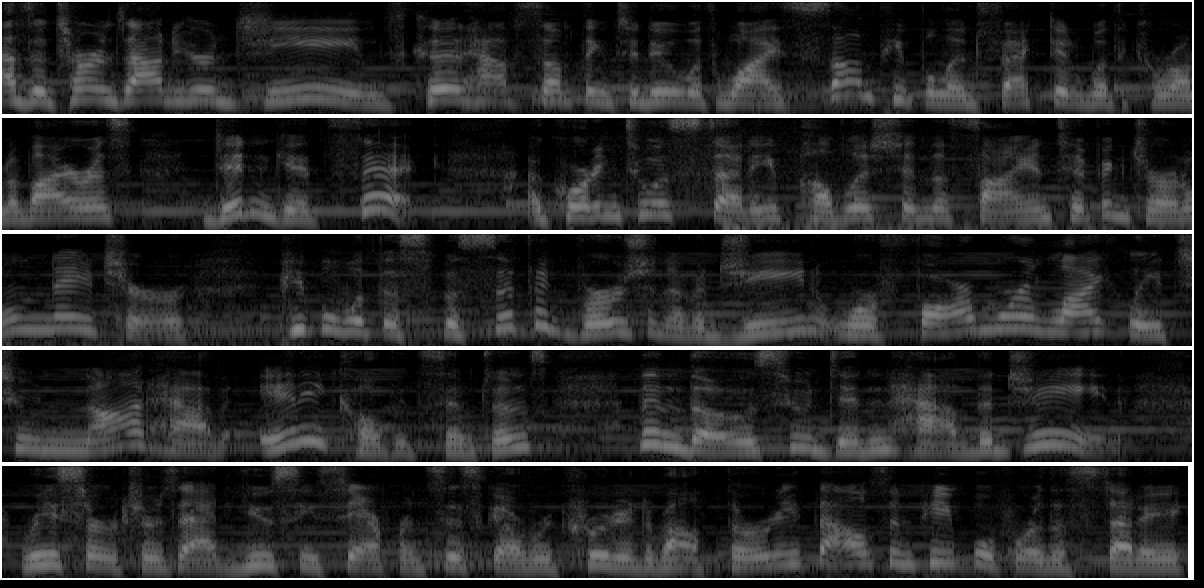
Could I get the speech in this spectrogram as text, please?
As it turns out, your genes could have something to do with why some people infected with the coronavirus didn't get sick. According to a study published in the scientific journal Nature, people with a specific version of a gene were far more likely to not have any COVID symptoms than those who didn't have the gene. Researchers at UC San Francisco recruited about 30,000 people for the study.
